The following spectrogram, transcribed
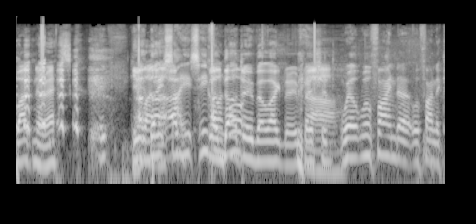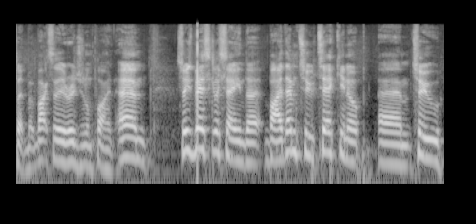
Wagner-esque. You I'm like not- it's, I'm- like, it's I'm not doing my Wagner impression. Ah. We'll we'll find a we'll find a clip, but back to the original point. Um, so he's basically saying that by them two taking up um, two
